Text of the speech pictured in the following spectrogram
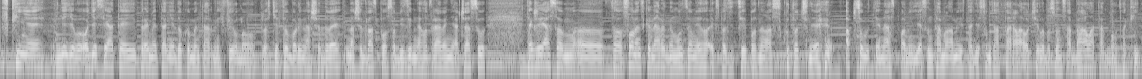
v kine v nedelu o 10. premietanie dokumentárnych filmov. Proste to boli naše, dve, naše dva spôsoby zimného trávenia času. Takže ja som e, to Slovenské národné múzeum, jeho expozície poznala skutočne absolútne na. Ja som tam mala miesta, kde som zatvárala oči, lebo som sa bála. Tam bol taký e,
